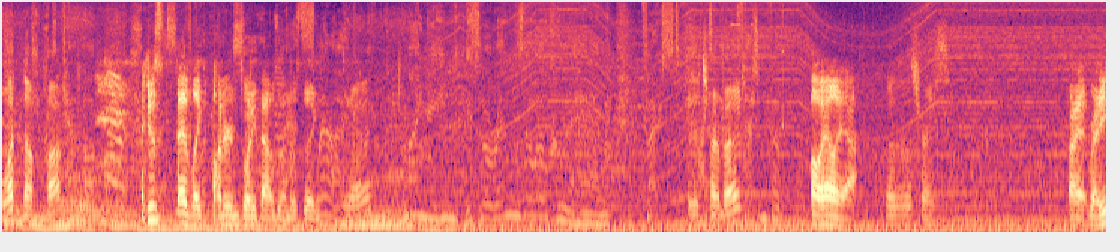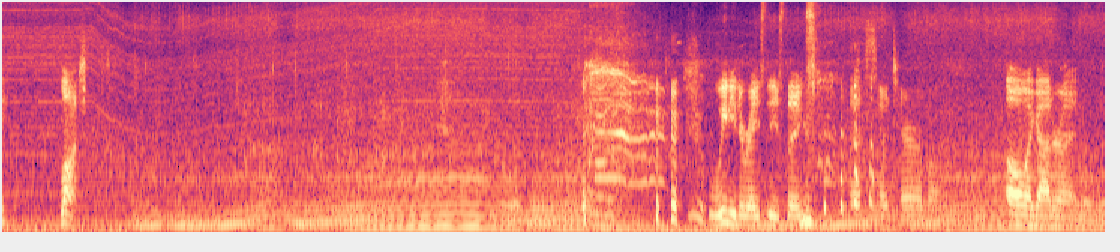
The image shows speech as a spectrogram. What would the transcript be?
the fuck? I just spent like 120,000 on this thing. Really? Is it turboed? Oh hell yeah! Let's, let's race. All right, ready? Launch. we need to race these things. That's so terrible. oh my god, Ryan.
